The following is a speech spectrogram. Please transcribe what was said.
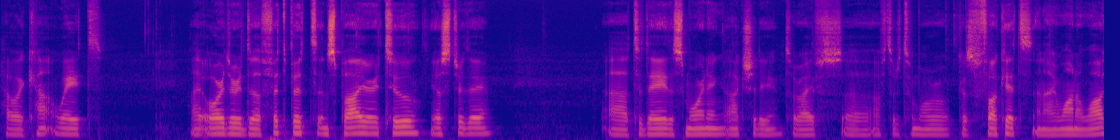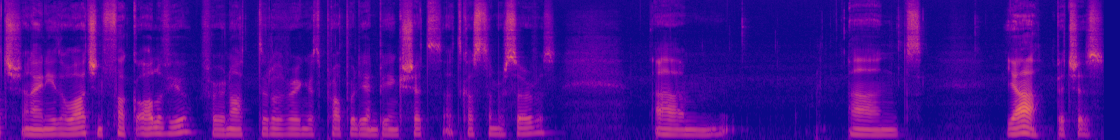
How i can't wait. I ordered the fitbit inspire 2 yesterday uh, today, this morning, actually, it arrives uh, after tomorrow because fuck it, and I want to watch and I need to watch, and fuck all of you for not delivering it properly and being shit at customer service. Um, and yeah, bitches.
